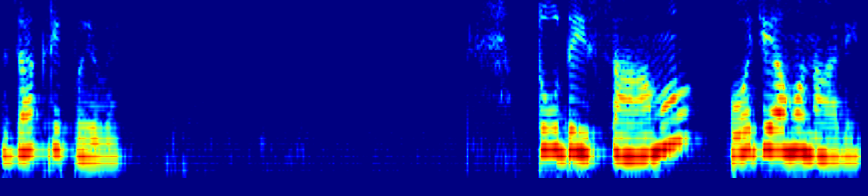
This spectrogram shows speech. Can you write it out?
Закріпили. Туди само по діагоналі.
